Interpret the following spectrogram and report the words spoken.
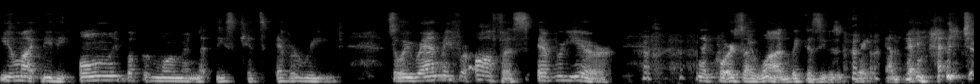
you might be the only Book of Mormon that these kids ever read. So he ran me for office every year. and of course, I won because he was a great campaign manager.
